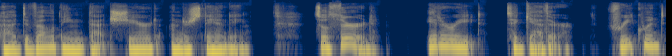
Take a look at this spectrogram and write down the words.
uh, developing that shared understanding. So third, iterate together. Frequent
